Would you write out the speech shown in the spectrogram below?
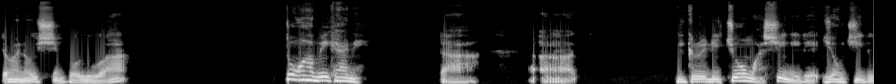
တမန်တော်ရှင်ပေါလုကတွန်းအားပေးခိုင်းတယ်ဒါအာဒီ grade ကျွန်းမှာရှိနေတဲ့ယုံကြည်သူ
